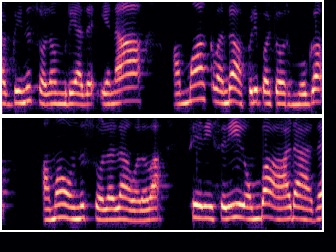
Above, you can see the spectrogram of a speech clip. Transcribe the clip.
அப்படின்னு சொல்ல முடியாது. ஏன்னா அம்மாவுக்கு வந்து அப்படிப்பட்ட ஒரு முகம். அம்மா ஒன்றும் சொல்லலை அவ்வளவா. சரி சரி ரொம்ப ஆடாத.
